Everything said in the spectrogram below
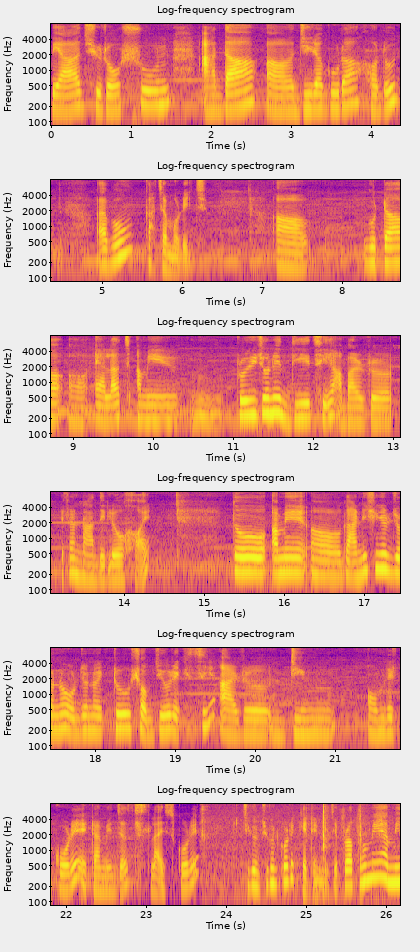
পেঁয়াজ, রসুন, আদা জিরা গুঁড়া, হলুদ এবং কাঁচামরিচ। গোটা এলাচ আমি প্রয়োজনে দিয়েছি, আবার এটা না দিলেও হয়। তো আমি গার্নিশিংয়ের জন্য, ওর জন্য একটু সবজিও রেখেছি, আর ডিম, অমলেট করে এটা আমি জাস্ট স্লাইস করে, চিকন চিকন করে কেটে নিয়েছি। প্রথমে আমি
